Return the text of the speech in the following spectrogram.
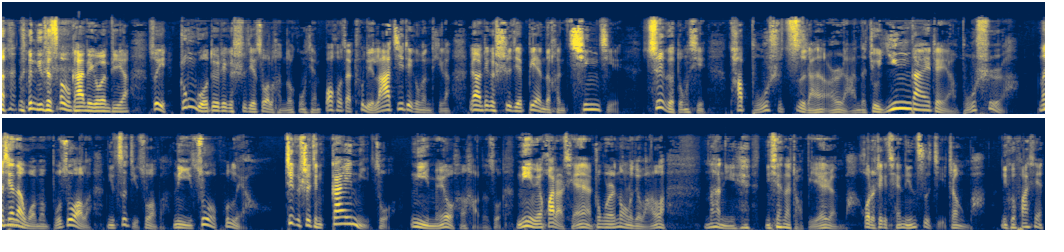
你得这么看这个问题啊。所以，中国对这个世界做了很多贡献，包括在处理垃圾这个问题上，让这个世界变得很清洁。这个东西它不是自然而然的就应该这样，不是啊。那现在我们不做了，你自己做吧。你做不了这个事情，该你做，你没有很好的做。你以为花点钱，中国人弄了就完了？那你 你现在找别人吧，或者这个钱您自己挣吧。你会发现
